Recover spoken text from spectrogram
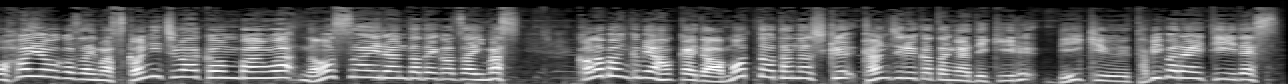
おはようございます。こんにちは、こんばんは。ノースアイランドでございます。この番組は北海道をもっと楽しく感じることができる B 級旅バラエティです。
